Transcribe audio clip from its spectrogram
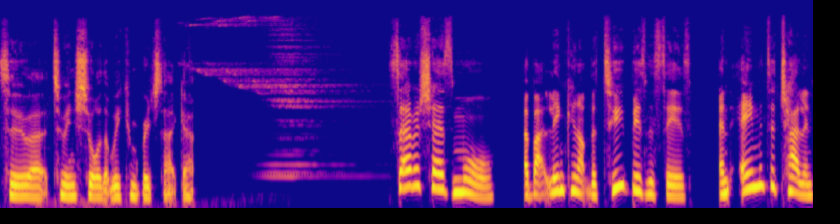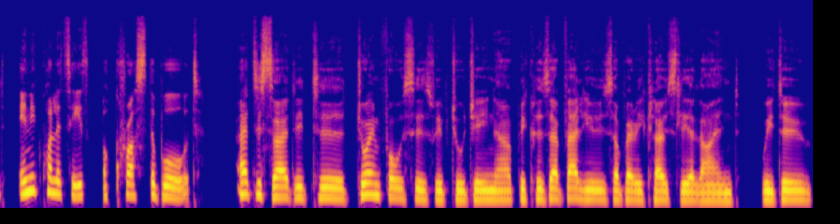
to uh, to ensure that we can bridge that gap. Sarah shares more about linking up the two businesses and aiming to challenge inequalities across the board. I decided to join forces with Georgina because our values are very closely aligned. We do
